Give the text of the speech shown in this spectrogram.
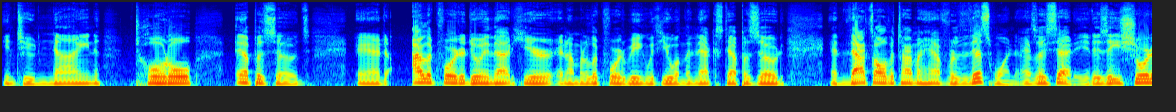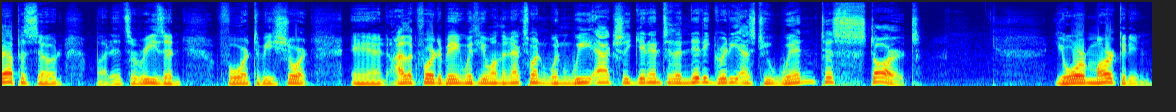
into nine total episodes. And I look forward to doing that here, and I'm going to look forward to being with you on the next episode. And that's all the time I have for this one. As I said, it is a short episode, but it's a reason for it to be short. And I look forward to being with you on the next one when we actually get into the nitty gritty as to when to start your marketing.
